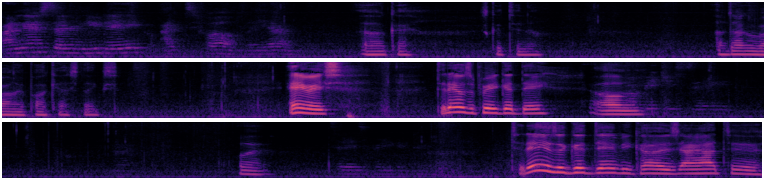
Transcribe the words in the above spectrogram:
I'm gonna start a new day at 12 a.m. Oh, okay. It's good to know. I'm talking about my podcast, thanks. Anyways, today was a pretty good day. Um, made you say what? today's a pretty good day? Today is a good day because I had to,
